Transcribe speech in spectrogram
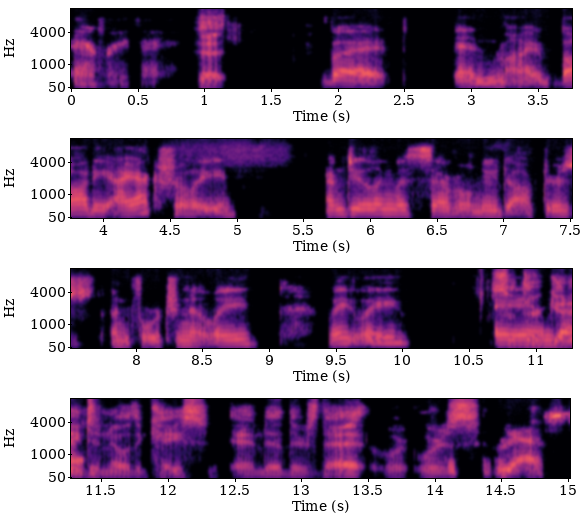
everything. But in my body, I actually I'm dealing with several new doctors, unfortunately, lately. So and, they're getting uh, to know the case, and uh, there's that, or, or is or yes,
